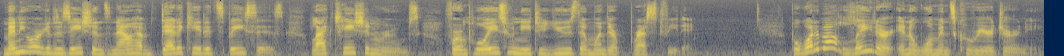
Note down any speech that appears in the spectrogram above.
many organizations now have dedicated spaces, lactation rooms, for employees who need to use them when they're breastfeeding. But what about later in a woman's career journey?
